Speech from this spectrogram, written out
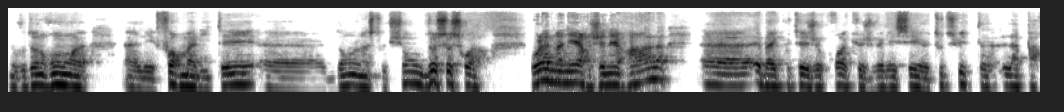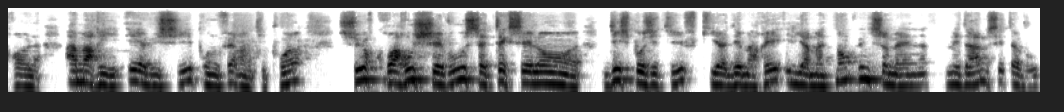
Nous vous donnerons les formalités dans l'instruction de ce soir. Voilà de manière générale. Euh, eh ben, écoutez, je crois que je vais laisser euh, tout de suite la parole à Marie et à Lucie pour nous faire un petit point sur Croix-Rouge chez vous, cet excellent euh, dispositif qui a démarré il y a maintenant une semaine. Mesdames, c'est à vous.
